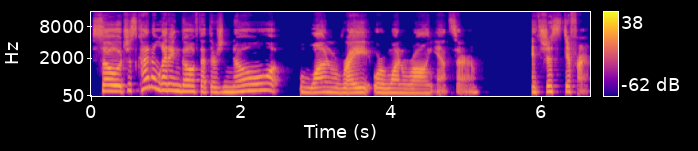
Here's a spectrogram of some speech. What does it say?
So just kind of letting go of that there's no one right or one wrong answer. It's just different.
